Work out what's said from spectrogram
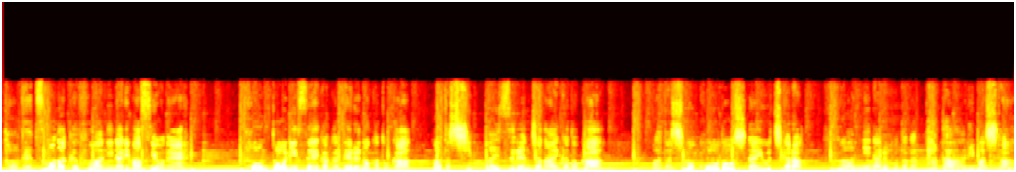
とてつもなく不安になりますよね。本当に成果が出るのかとかまた失敗するんじゃないかとか私も行動しないうちから不安になることが多々ありました。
